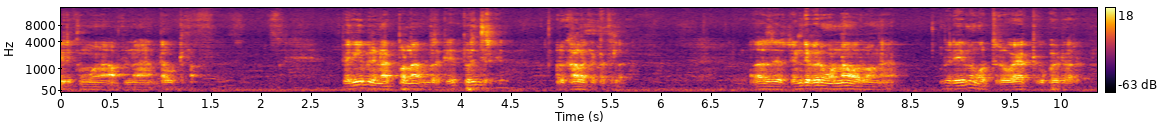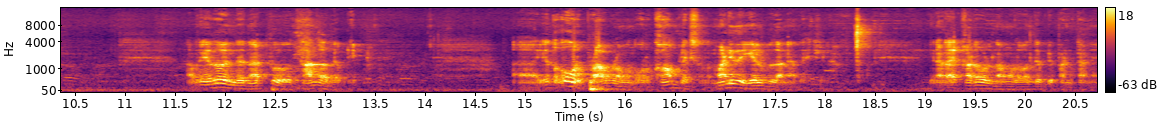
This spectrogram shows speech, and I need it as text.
இருக்குமா அப்படின்னா டவுட் தான். பெரிய பெரிய நட்பெல்லாம் இருந்திருக்கு பிரிஞ்சிருக்கு ஒரு காலகட்டத்தில். அதாவது ரெண்டு பேரும் ஒன்றா வருவாங்க. திடீர்னு ஒருத்தர் உயரத்துக்கு போயிடுவார். அப்புறம் ஏதோ இந்த நட்பு தாங்காது அப்படி. ஏதோ ஒரு ப்ராப்ளம் வந்து ஒரு காம்ப்ளெக்ஸ் வந்து மனித இயல்பு தானே அது ஆக்சுவலாக என்னடா கடவுள் நம்மளை வந்து இப்படி பண்ணிட்டானே?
